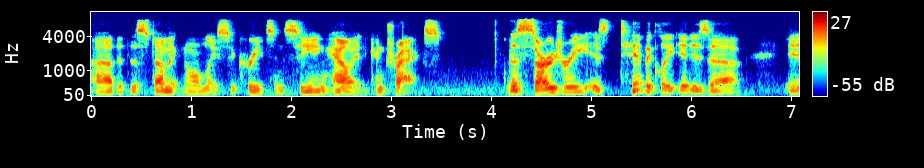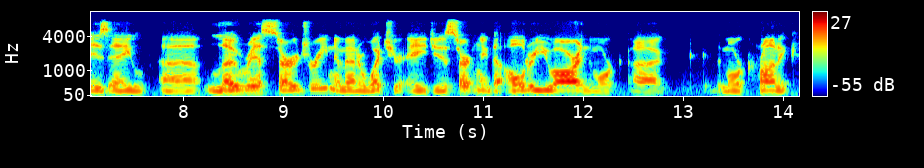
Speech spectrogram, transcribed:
uh, that the stomach normally secretes and seeing how it contracts. The surgery is typically it is a it is a uh, low risk surgery, no matter what your age is. Certainly, the older you are and the more uh, the more chronic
